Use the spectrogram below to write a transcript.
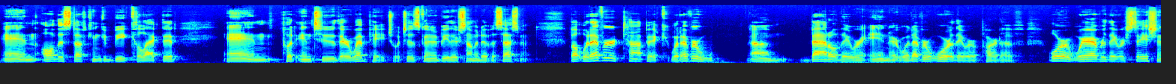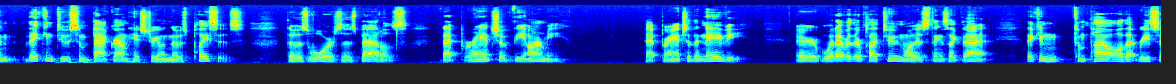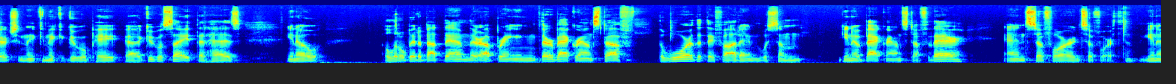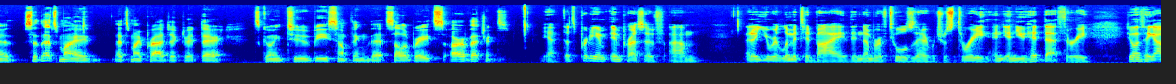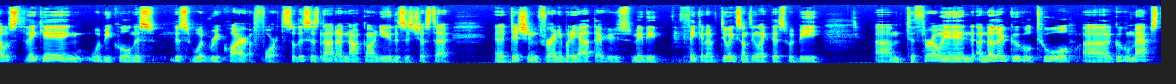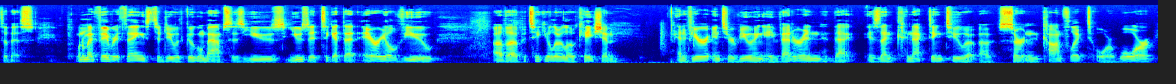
and all this stuff can be collected and put into their webpage, which is going to be their summative assessment. But whatever topic, whatever um, battle they were in, or whatever war they were a part of, or wherever they were stationed, they can do some background history on those places, those wars, those battles, that branch of the Army, that branch of the Navy, or whatever their platoon was, things like that. They can compile all that research and they can make a Google pay, uh, Google site that has, you know, a little bit about them, their upbringing, their background stuff, the war that they fought in with some, you know, background stuff there and so forth and so forth. You know, so that's my that's my project right there. It's going to be something that celebrates our veterans. Yeah, that's pretty Im- impressive. Um, I know you were limited by the number of tools there, which was three, and, and you hit that three. The only thing I was thinking would be cool. This this would require a fourth. So this is not a knock on you. This is just a an addition for anybody out there who's maybe thinking of doing something like this. Would be um, to throw in another Google tool, uh, Google Maps, to this. One of my favorite things to do with Google Maps is use use it to get that aerial view of a particular location. And if you're interviewing a veteran that is then connecting to a, a certain conflict or war,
